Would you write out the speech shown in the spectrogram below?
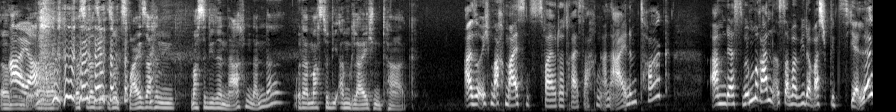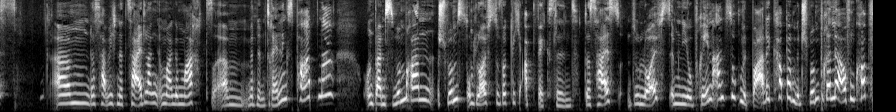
Ähm, ah ja. Äh, dass du dann so, so zwei Sachen, machst du die dann nacheinander oder machst du die am gleichen Tag? Also ich mache meistens zwei oder drei Sachen an einem Tag. Ähm, der Swimrun ist aber wieder was Spezielles. Ähm, das habe ich eine Zeit lang immer gemacht ähm, mit einem Trainingspartner. Und beim Swimrun schwimmst und läufst du wirklich abwechselnd. Das heißt, du läufst im Neoprenanzug mit Badekappe, mit Schwimmbrille auf dem Kopf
